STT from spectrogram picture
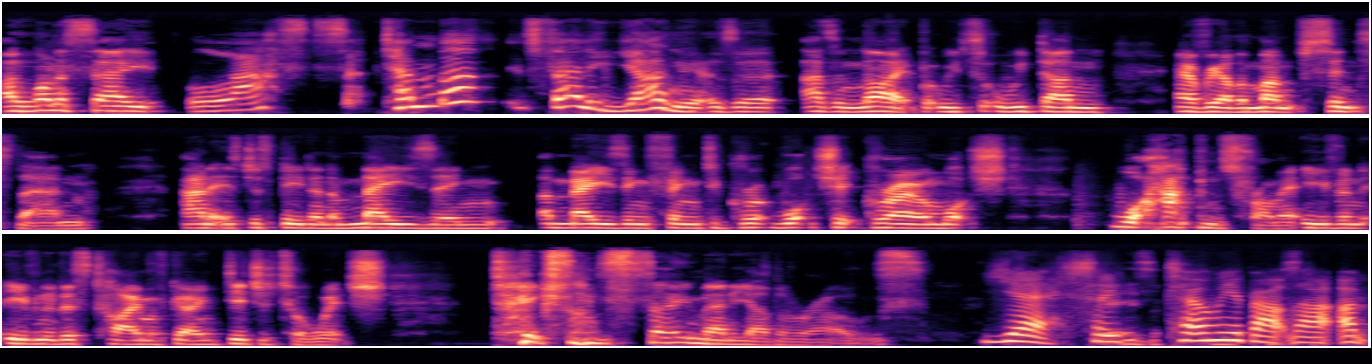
I want to say last September. It's fairly young as a as a night, but we've we've done every other month since then, and it's just been an amazing, amazing thing to gr- watch it grow and watch what happens from it. Even even at this time of going digital, which takes on so many other roles. Yeah, so tell me about that. I,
